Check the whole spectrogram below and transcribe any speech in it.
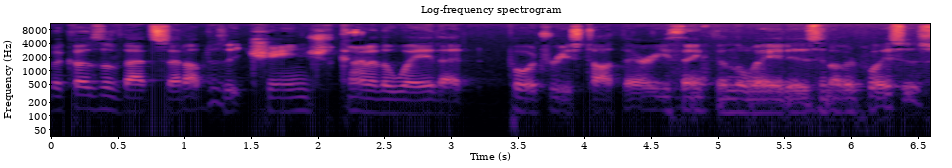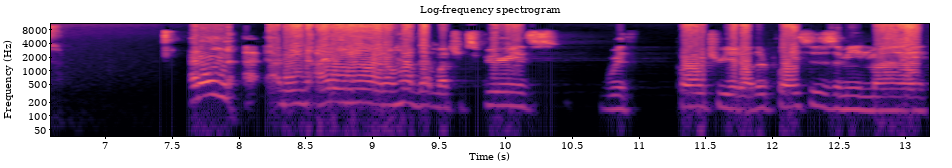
because of that setup, does it change kind of the way that poetry is taught there, you think, than the way it is in other places? I don't. I mean, I don't know. I don't have that much experience with poetry at other places. I mean, my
